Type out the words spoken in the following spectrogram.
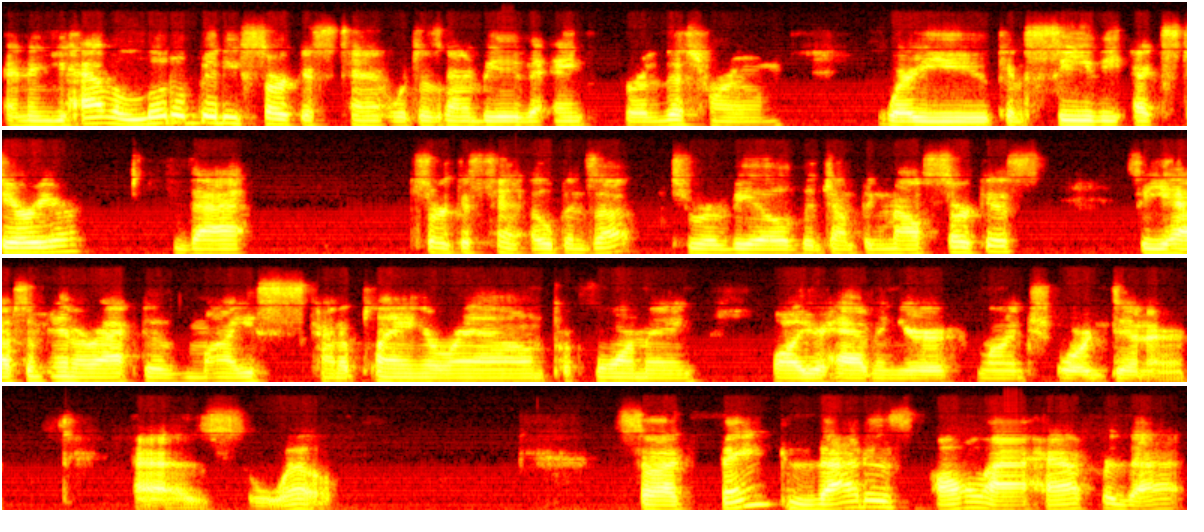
And then you have a little bitty circus tent, which is going to be the anchor of this room, where you can see the exterior. That circus tent opens up to reveal the Jumping Mouse Circus. So you have some interactive mice kind of playing around, performing while you're having your lunch or dinner as well. So I think that is all I have for that.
